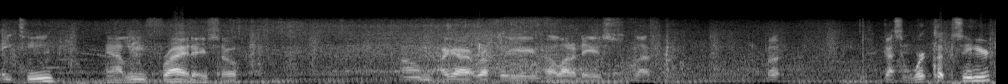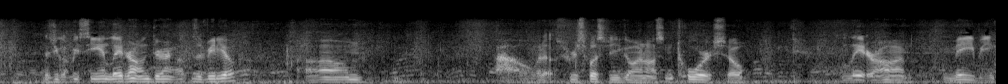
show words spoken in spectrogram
18, and I leave Friday. So um, I got roughly a lot of days left. But got some work clips in here that you're gonna be seeing later on during the video. Um, oh, what else? We're supposed to be going on some tours, so later on, maybe,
